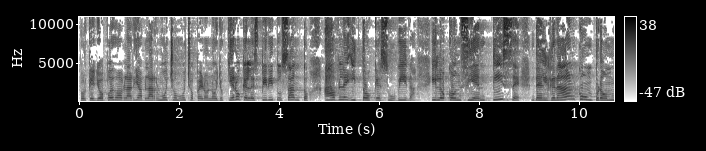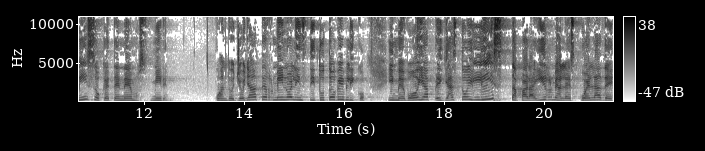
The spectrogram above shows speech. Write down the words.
Porque yo puedo hablar y hablar mucho, mucho, pero no, yo quiero que el Espíritu Santo hable y toque su vida y lo concientice del gran compromiso que tenemos. Mire, cuando yo ya termino el instituto bíblico y me voy a, ya estoy lista para irme a la escuela de,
